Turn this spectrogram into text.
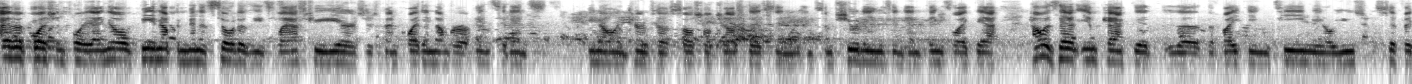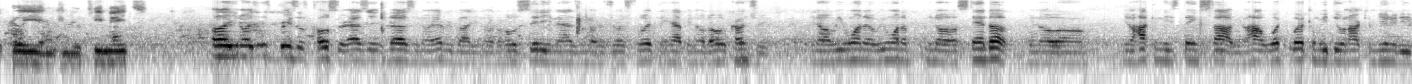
I have a question for you. I know being up in Minnesota these last few years, there's been quite a number of incidents you know, in terms of social justice and, and some shootings and, and, things like that. How has that impacted the, the Viking team, you know, you specifically and, and your teammates? Uh, you know, it just brings us closer as it does, you know, everybody, you know, the whole city, and as you know, the George Floyd thing happened, you know, the whole country. You know, we want to, we want to, you know, stand up. You know, um, you know, how can these things stop? You know, how what what can we do in our community?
